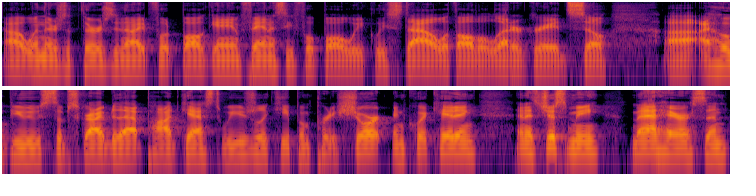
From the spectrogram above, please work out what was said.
uh, when there's a Thursday night football game, fantasy football weekly style with all the letter grades. So uh, I hope you subscribe to that podcast. We usually keep them pretty short and quick hitting. And it's just me, Matt Harrison,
